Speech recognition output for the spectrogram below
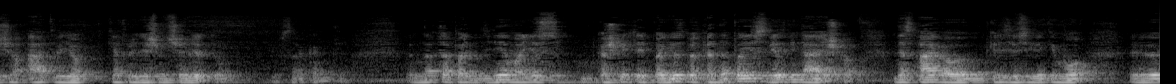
šiuo atveju 40 litrų, kaip sakant na, tą padidėjimą jis kažkiek tai pajus, bet kada pajus, vėlgi neaišku. Nes pagal krizės įveikimo e,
